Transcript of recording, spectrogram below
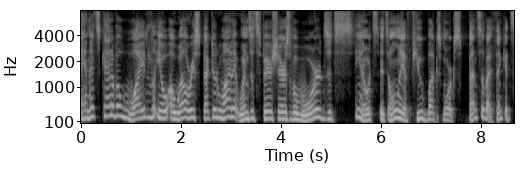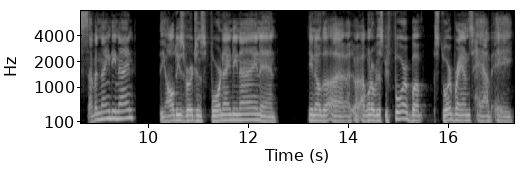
And it's kind of a wide, you know, a well-respected wine. It wins its fair shares of awards. It's, you know, it's it's only a few bucks more expensive. I think it's seven ninety nine. The Aldi's Virgin's four ninety nine, and you know, the uh, I went over this before, but store brands have a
